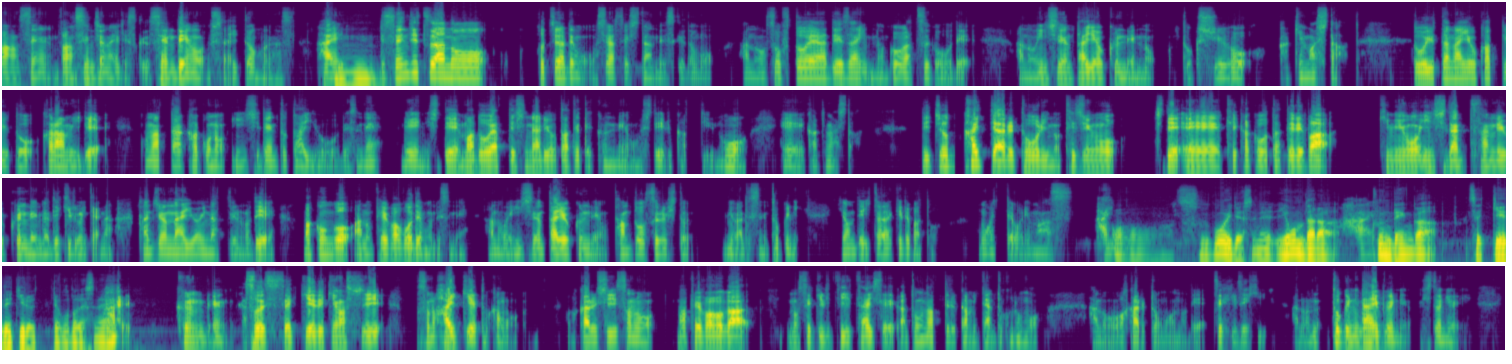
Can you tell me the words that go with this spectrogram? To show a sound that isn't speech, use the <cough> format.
番宣、番宣じゃないですけど、宣伝をしたいと思います。はい。うんうんで、先日、あの、こちらでもお知らせしたんですけども、あの、ソフトウェアデザインの5月号で、あの、インシデント対応訓練の特集を書きました。どういった内容かっていうと、絡みで行った過去のインシデント対応をですね、例にして、まあ、どうやってシナリオを立てて訓練をしているかっていうのを、えー書きました。で、一応書いてある通りの手順をして、えー計画を立てれば、君もインシデント対応訓練ができるみたいな感じの内容になっているので、まあ、今後、あの、ペーパーボでもですね、あの、インシデント対応訓練を担当する人にはですね、特に読んでいただければと思っております。はい。すごいですね。読んだらはい。訓練が設計できるってことですね。はい。訓練、そうです。設計できますし、その背景とかもわかるし、その、まあ、ペバボが、のセキュリティ体制がどうなってるかみたいなところも、あの、わかると思うので、ぜひぜひ、あの、特に内部の人に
